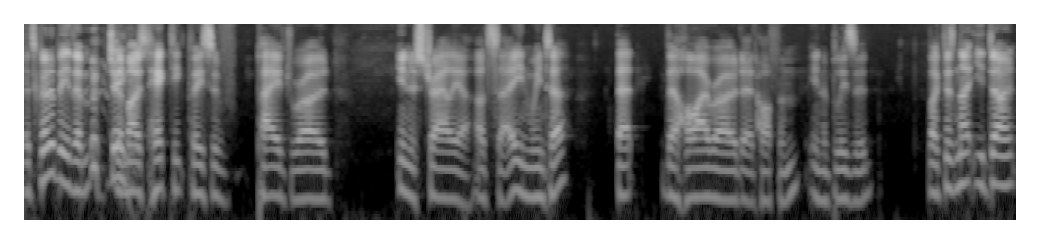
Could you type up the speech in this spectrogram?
It's got to be the, the Genius. most hectic piece of paved road in Australia, I'd say, in winter. That the high road at Hotham in a blizzard. Like, there's no, you don't,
